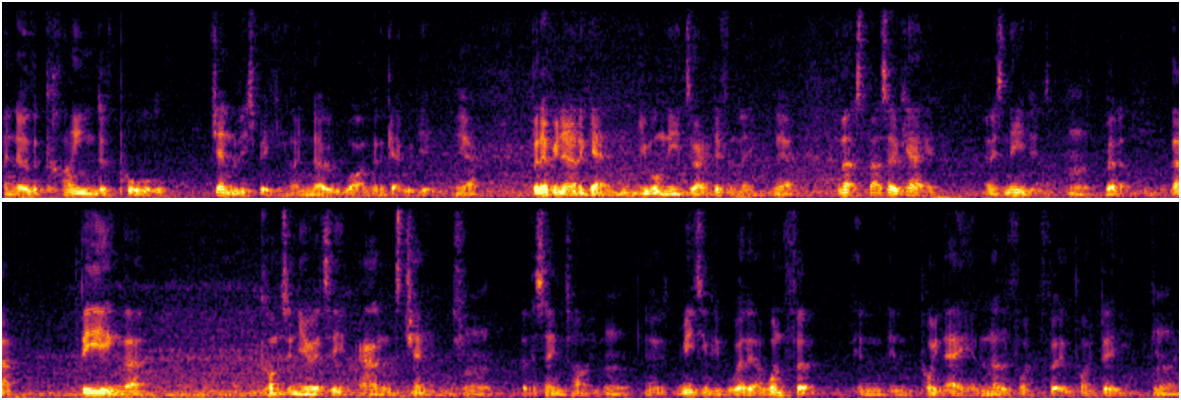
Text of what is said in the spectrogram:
I know the kind of pool. Generally speaking, I know what I'm going to get with you. Yeah. But every now and again, you will need to act differently, Yeah. and that's that's okay, and it's needed. Mm. But that being that continuity and change Mm. at the same time, Mm. you know, meeting people where they are, one foot in, in point A and another Mm. foot, foot in point B, if you Mm. like.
